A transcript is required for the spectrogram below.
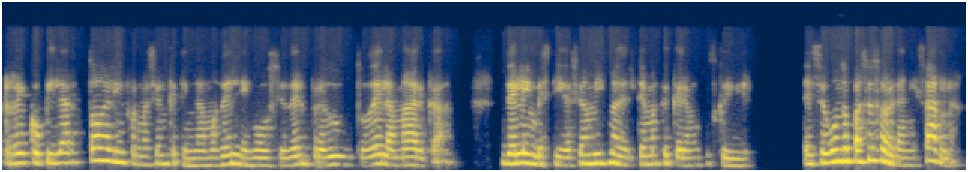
recopilar toda la información que tengamos del negocio, del producto, de la marca, de la investigación misma del tema que queremos escribir. El segundo paso es organizarla.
